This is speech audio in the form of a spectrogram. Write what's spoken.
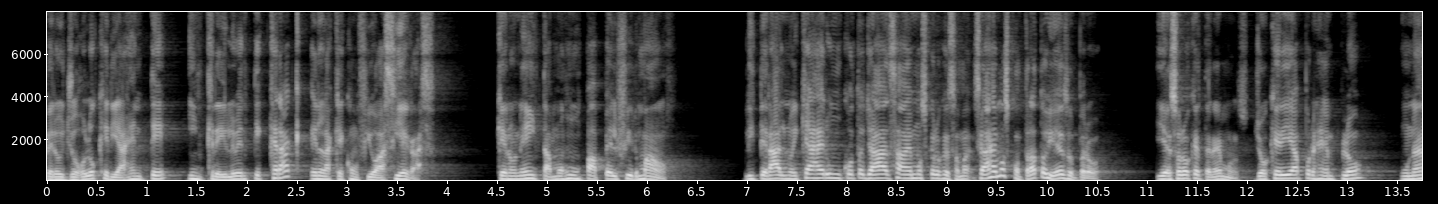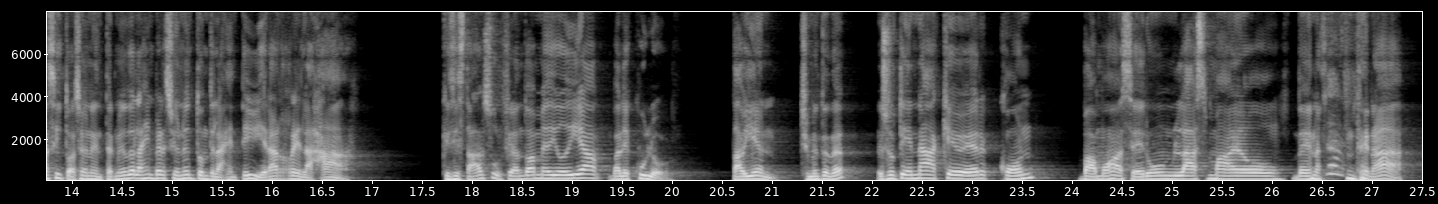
pero yo lo quería gente increíblemente crack en la que confío a ciegas, que no necesitamos un papel firmado. Literal, no hay que hacer un contrato, ya sabemos creo que somos, si hacemos contratos y eso, pero y eso es lo que tenemos. Yo quería, por ejemplo, una situación en términos de las inversiones donde la gente viviera relajada. Que si estaban surfeando a mediodía, vale culo. Está bien. ¿Sí me entiendes? Eso no tiene nada que ver con vamos a hacer un last mile de, na- de nada.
